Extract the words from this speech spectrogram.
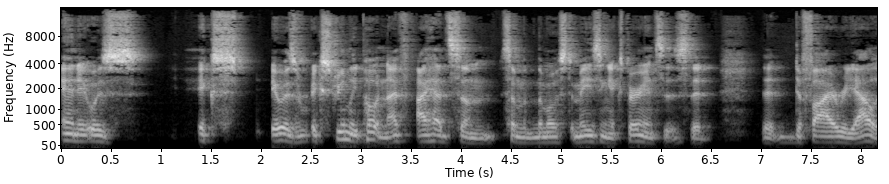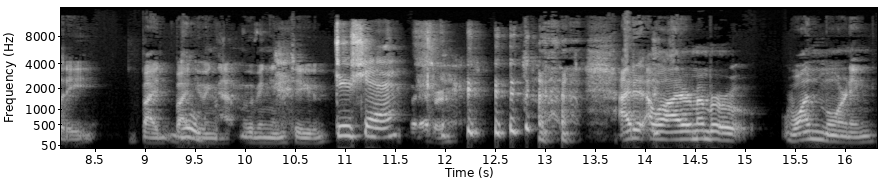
And it was ex- it was extremely potent. I've I had some some of the most amazing experiences that that defy reality by by Ooh. doing that, moving into do share whatever. I did well. I remember one morning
